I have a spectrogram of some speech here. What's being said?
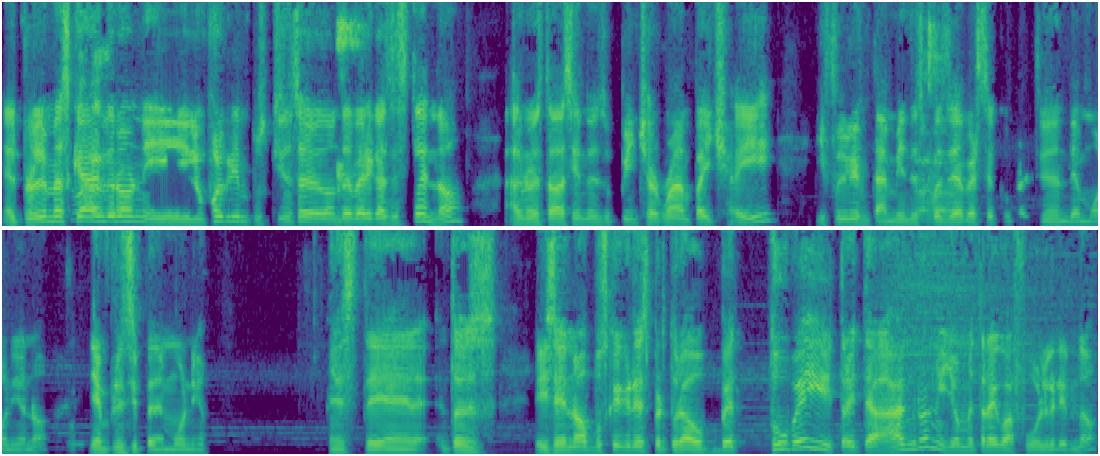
El problema es que. Agron y Lufulgrim, pues quién sabe dónde vergas estén, ¿no? Agron estaba haciendo en su pinche rampage ahí, y Fulgrim también después Ajá. de haberse convertido en demonio, ¿no? Ya en príncipe demonio. Este, entonces, Y dice, no, pues qué quieres perturbado. Ve, tú ve y tráete a Angron y yo me traigo a Fulgrim, ¿no?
